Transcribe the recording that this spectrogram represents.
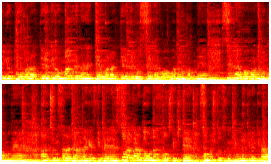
ないよって笑ってるけどまぐれだねって笑ってるけど世界は終わるのかもね世界は終わるのかもねアンチョビサラダ投げつけて空からドーナツ落ちてきてその一つが君のキラキラ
